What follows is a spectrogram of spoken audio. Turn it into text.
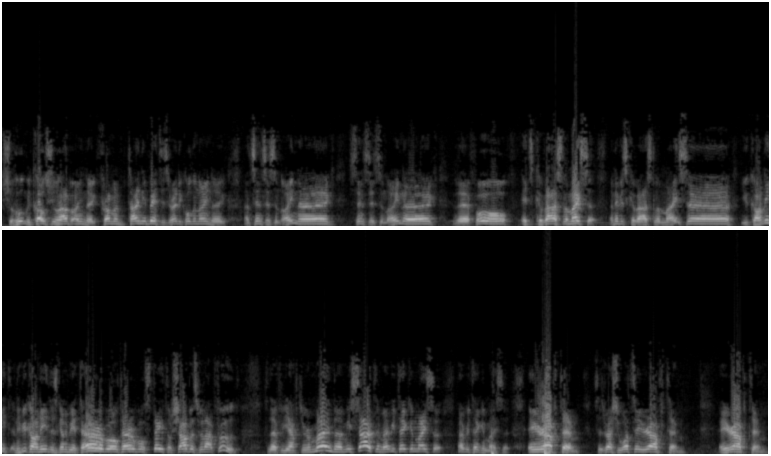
shuhu mikol shuhav oineg. From a tiny bit, it's already called an oineg. And since it's an oineg, since it's an oineg, therefore it's kvas la. And if it's kvas la you can't eat. And if you can't eat, there's going to be a terrible, terrible state of Shabbos without food. So therefore you have to remind them, Yisartem, have you taken Maisa? Have you taken Maisa? Eiraftem. Says Rashi, what's Eiraftem? Eiraftem.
